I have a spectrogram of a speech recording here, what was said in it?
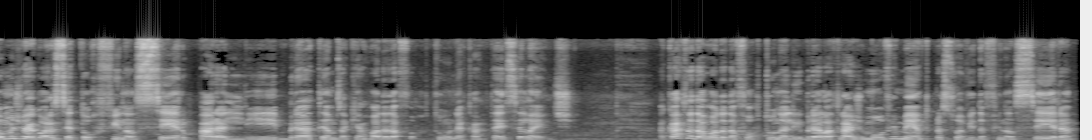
Vamos ver agora setor financeiro para Libra. Temos aqui a roda da fortuna, a carta é excelente. A carta da roda da fortuna, Libra, ela traz movimento para sua vida financeira.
